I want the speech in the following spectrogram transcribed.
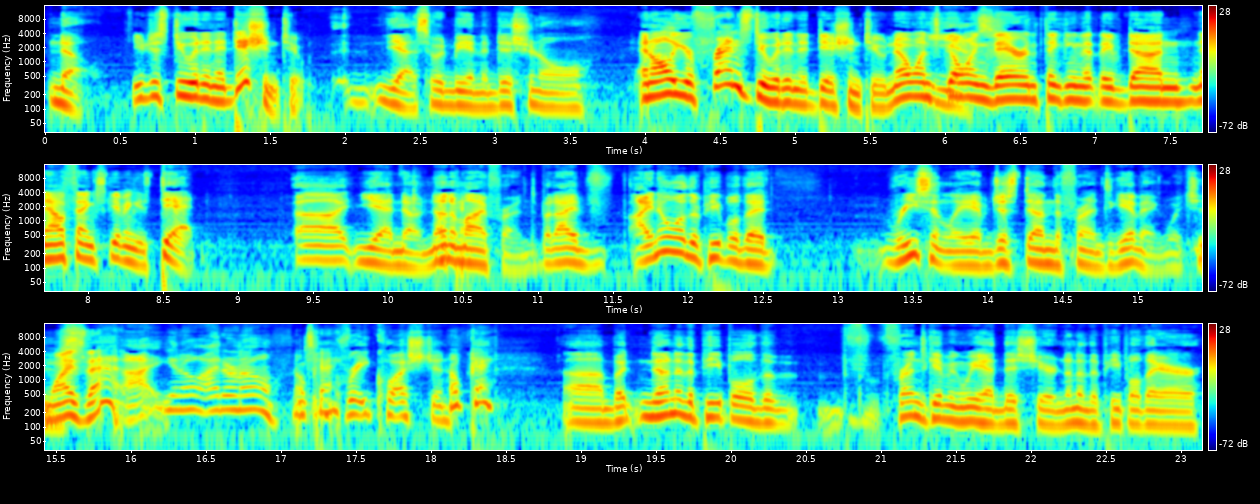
No. You just do it in addition to. Yes, it would be an additional. And all your friends do it in addition to. No one's Yes. going there and thinking that they've done. Now Thanksgiving is dead. Uh, yeah, no, none of my friends, but I've I know other people that recently have just done the Friendsgiving, which is Why is that? I you know I don't know. It's Okay. a great question. Okay. Uh, but none of the people the Friendsgiving we had this year, none of the people there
